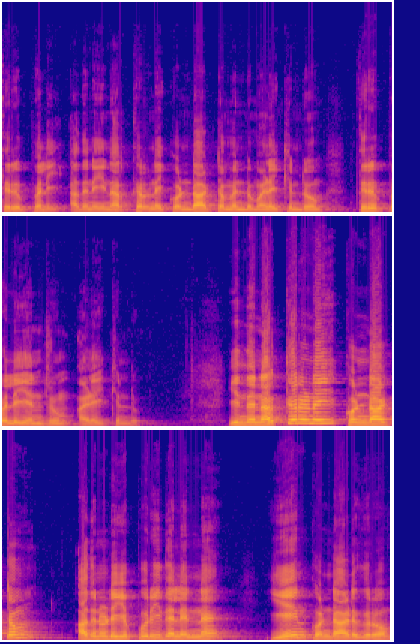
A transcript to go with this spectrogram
திருப்பலி. அதனை நற்கருணை கொண்டாட்டம் என்றும் அழைக்கின்றோம் திருப்பலி என்றும் அழைக்கின்றோம். இந்த நற்கருணை கொண்டாட்டம் அதனுடைய புரிதல் என்ன? ஏன் கொண்டாடுகிறோம்?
